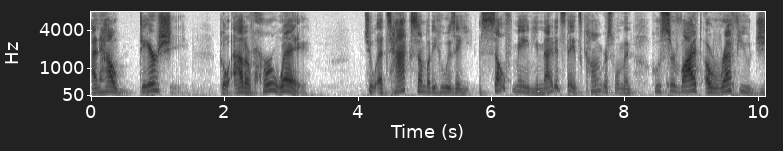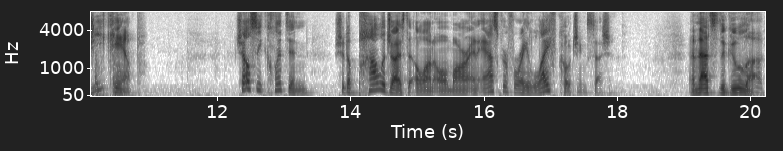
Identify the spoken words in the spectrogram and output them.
And how dare she go out of her way to attack somebody who is a self made United States Congresswoman who survived a refugee camp? Chelsea Clinton should apologize to Ilhan Omar and ask her for a life coaching session. And that's the gulag.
